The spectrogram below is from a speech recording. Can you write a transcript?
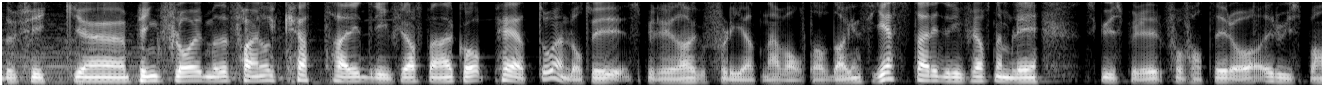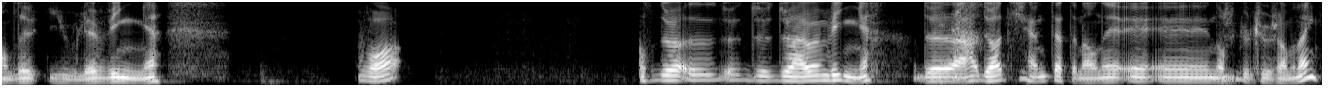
du fikk eh, Pink Floyd med The Final Cut her i Drivkraft på NRK P2. En låt vi spiller i dag fordi at den er valgt av dagens gjest her i Drivkraft, nemlig skuespiller, forfatter og rusbehandler Julie Winge. Hva Altså, du, du, du, er jo en vinge. Du, er, du har et kjent etternavn i, i, i norsk kultursammenheng.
